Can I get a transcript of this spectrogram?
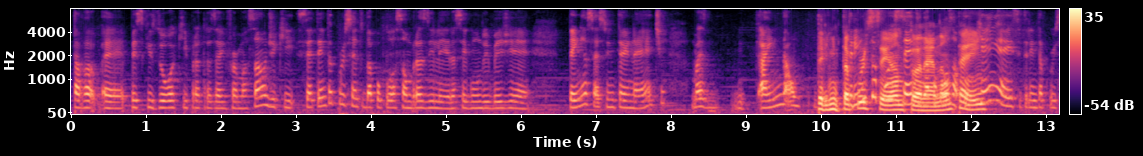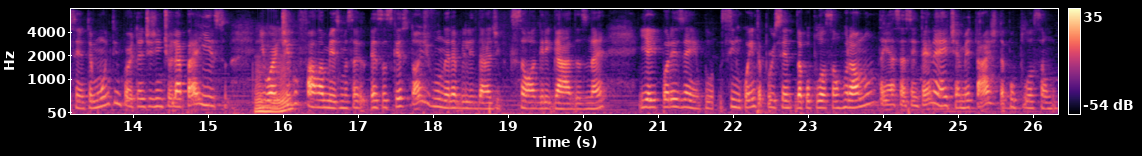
tava, é, pesquisou aqui para trazer a informação de que 70% da população brasileira, segundo o IBGE, tem acesso à internet, mas ainda há um 30%, 30% né? Não tem. E quem é esse 30%? É muito importante a gente olhar para isso. Uhum. E o uhum. artigo fala mesmo essa, essas questões de vulnerabilidade que são agregadas, né? E aí, por exemplo, 50% da população rural não tem acesso à internet, é metade da população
